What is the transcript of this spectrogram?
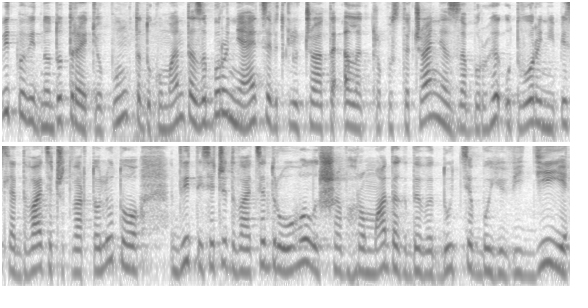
Відповідно до третього пункту документа забороняється відключати електропостачання за борги, утворені після 24 лютого 2022 лише в громадах, де ведуться бойові дії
